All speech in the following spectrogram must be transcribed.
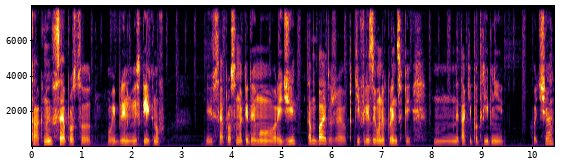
Так, ну і все, просто. Ой, блін, місклікнув. І все, просто накидаємо рейджі. Там байдуже, ті фрізи вони, в принципі, не так і потрібні. Хоча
